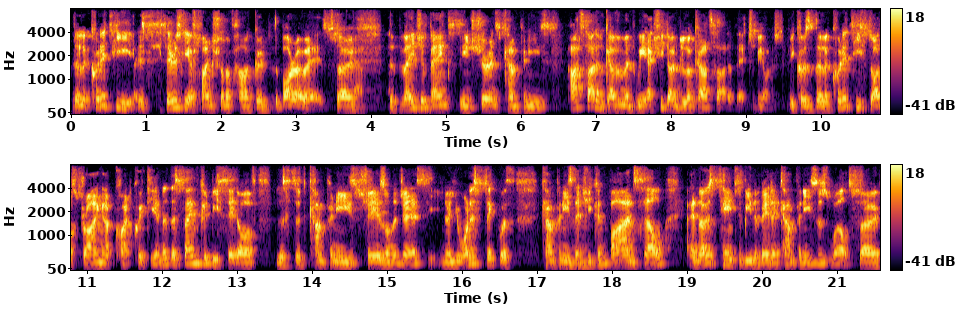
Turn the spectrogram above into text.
the liquidity is seriously a function of how good the borrower is. So yeah. the major banks, the insurance companies, outside of government, we actually don't look outside of that, to be honest, because the liquidity starts drying up quite quickly. And the same could be said of listed companies' shares on the JSE. You know, you want to stick with companies mm-hmm. that you can buy and sell, and those tend to be the better companies as well. So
